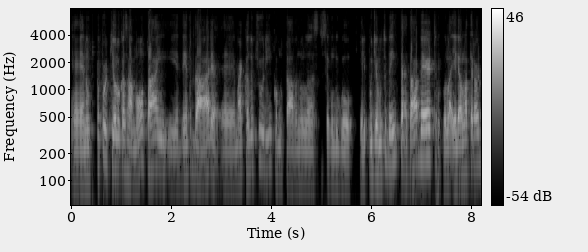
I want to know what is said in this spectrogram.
É, não tinha por que o Lucas Ramon tá em, dentro da área é, marcando o Turim como estava no lance do segundo gol. Ele podia muito bem estar tá, tá aberto. Ele é um lateral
